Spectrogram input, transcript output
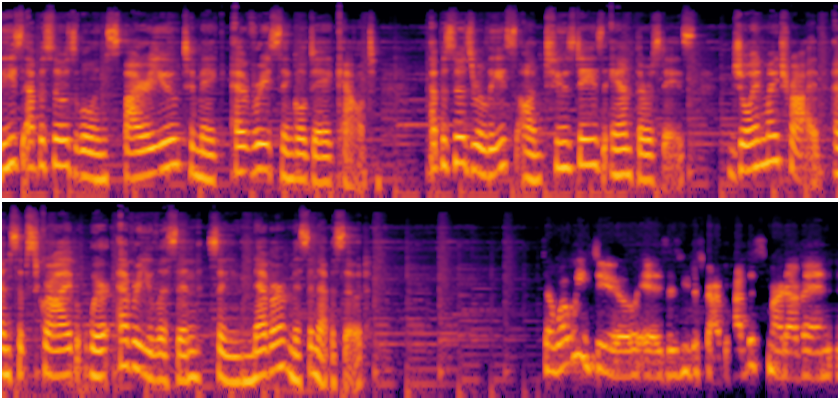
these episodes will inspire you to make every single day count. Episodes release on Tuesdays and Thursdays. Join my tribe and subscribe wherever you listen so you never miss an episode. So, what we do is, as you described, we have the smart oven,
